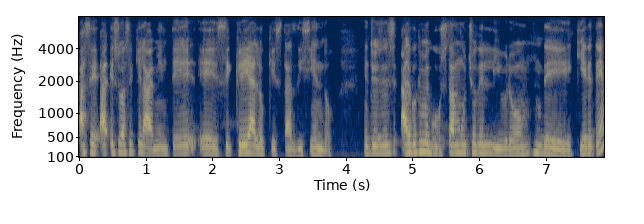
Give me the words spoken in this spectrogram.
hace, eso hace que la mente se crea lo que estás diciendo. Entonces, algo que me gusta mucho del libro de Quiérete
